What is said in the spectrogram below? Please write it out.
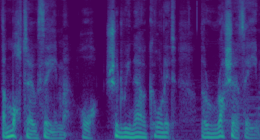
the motto theme, or should we now call it the Russia theme?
